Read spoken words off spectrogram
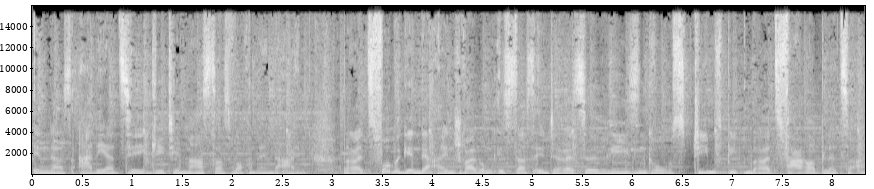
in das ADAC GT Masters Wochenende ein. Bereits vor Beginn der Einschreibung ist das Interesse riesengroß. Teams bieten bereits Fahrerplätze an.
